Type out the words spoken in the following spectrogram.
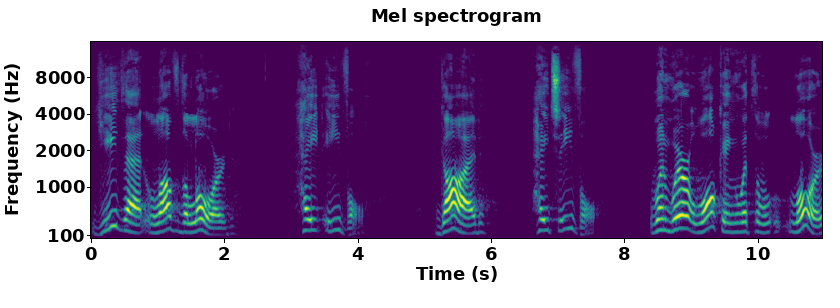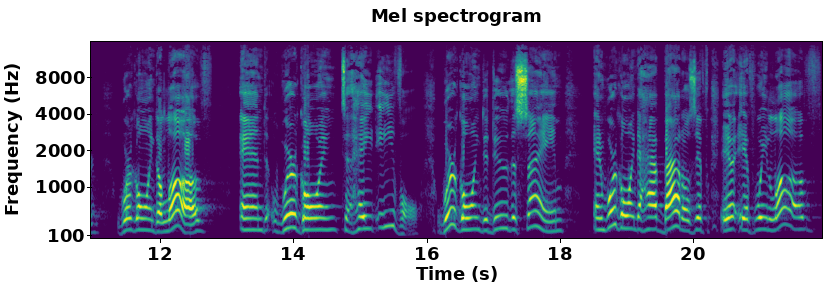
Ye that love the Lord hate evil. God hates evil. When we're walking with the Lord, we're going to love and we're going to hate evil. We're going to do the same, and we're going to have battles. If, if we love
